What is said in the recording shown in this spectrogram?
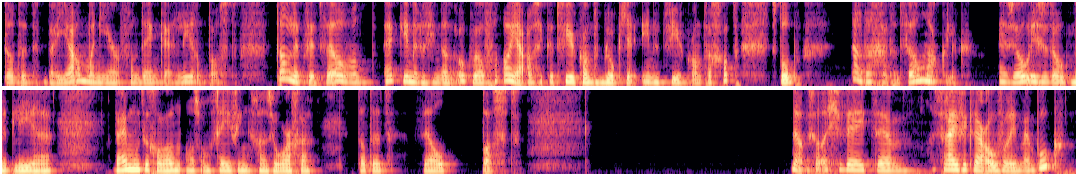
dat het bij jouw manier van denken en leren past, dan lukt het wel. Want hè, kinderen zien dat ook wel van, oh ja, als ik het vierkante blokje in het vierkante gat stop, nou dan gaat het wel makkelijk. En zo is het ook met leren. Wij moeten gewoon als omgeving gaan zorgen dat het wel past. Nou, zoals je weet eh, schrijf ik daarover in mijn boek.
